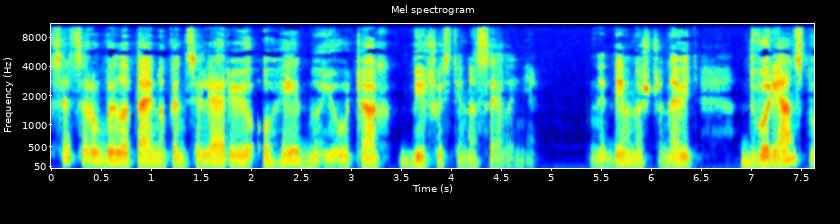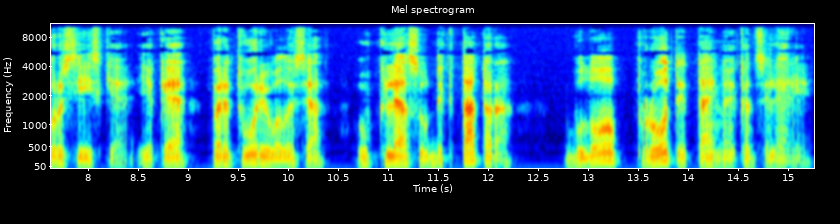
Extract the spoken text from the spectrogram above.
все це робило тайну канцелярію огидною в очах більшості населення. Не дивно, що навіть дворянство російське, яке перетворювалося в клясу диктатора, було проти тайної канцелярії,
